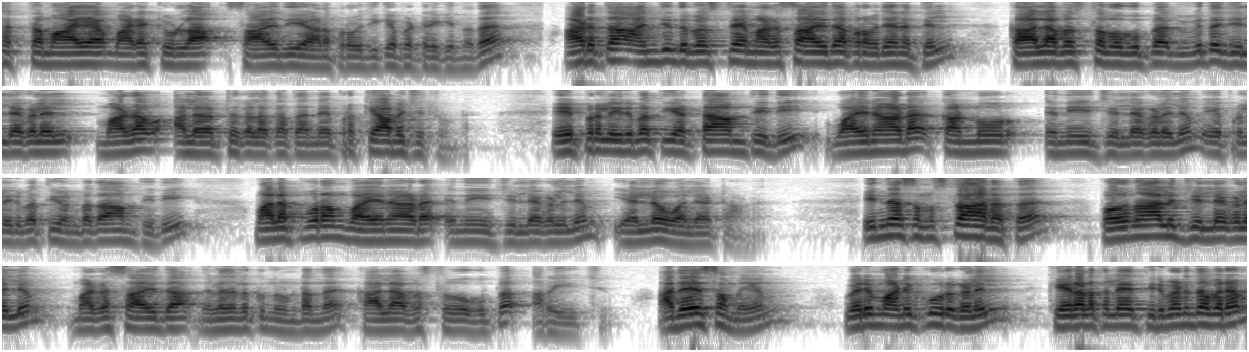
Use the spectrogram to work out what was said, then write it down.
ശക്തമായ മഴയ്ക്കുള്ള സാധ്യതയാണ് പ്രവചിക്കപ്പെട്ടിരിക്കുന്നത്. അടുത്ത അഞ്ച് ദിവസത്തെ മഴ സാധ്യത പ്രവചനത്തിൽ കാലാവസ്ഥ വകുപ്പ് വിവിധ ജില്ലകളിൽ മഴ അലർട്ടുകളൊക്കെ തന്നെ പ്രഖ്യാപിച്ചിട്ടുണ്ട്. ഏപ്രിൽ ഇരുപത്തിയെട്ടാം തീയതി വയനാട് കണ്ണൂർ എന്നീ ജില്ലകളിലും ഏപ്രിൽ ഇരുപത്തി ഒൻപതാം തീയതി മലപ്പുറം വയനാട് എന്നീ ജില്ലകളിലും യെല്ലോ അലർട്ടാണ്. ഇന്ന് സംസ്ഥാനത്ത് പതിനാല് ജില്ലകളിലും മഴ സാധ്യത നിലനിൽക്കുന്നുണ്ടെന്ന് കാലാവസ്ഥാ വകുപ്പ് അറിയിച്ചു. അതേസമയം വരും മണിക്കൂറുകളിൽ കേരളത്തിലെ തിരുവനന്തപുരം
